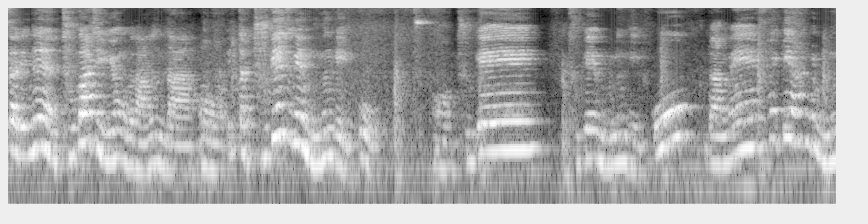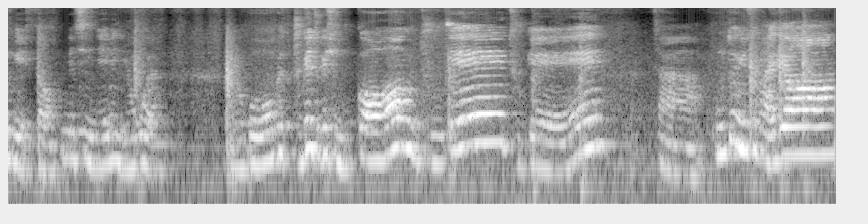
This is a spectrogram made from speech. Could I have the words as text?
4개짜리는 두 가지 유형으로 나눈다. 어, 일단 두 개 두 개 묶는 게 있고, 어, 두 개, 두 개 묶는 게 있고, 그 다음에 세 개, 한 개 묶는 게 있어. 근데 지금 얘는 요거야. 요거 두 개 두 개씩 묶어. 두 개, 두 개. 자, 공통 유수 발견.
